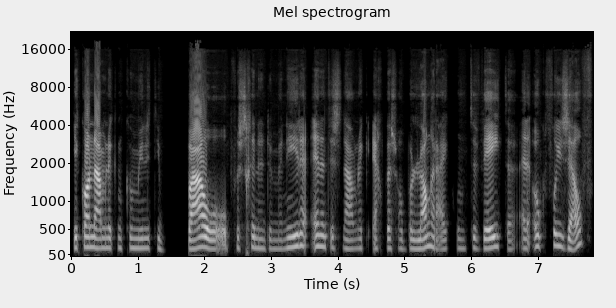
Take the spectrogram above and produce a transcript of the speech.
Je kan namelijk een community bouwen op verschillende manieren. En het is namelijk echt best wel belangrijk om te weten. En ook voor jezelf.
